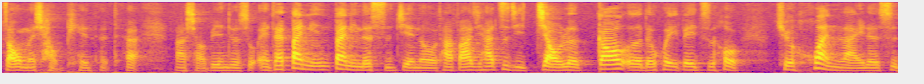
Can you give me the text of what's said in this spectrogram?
找我们小编了，对？那小编就说：“哎，在半年半年的时间哦，他发现他自己缴了高额的会费之后，却换来的是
